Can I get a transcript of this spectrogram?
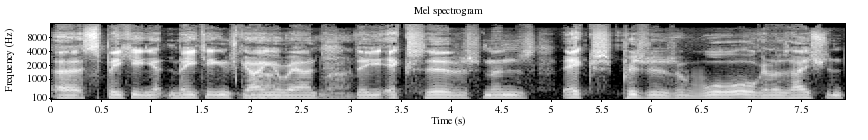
uh, speaking at meetings, going around the ex-servicemen's, ex-prisoners of war organisation,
